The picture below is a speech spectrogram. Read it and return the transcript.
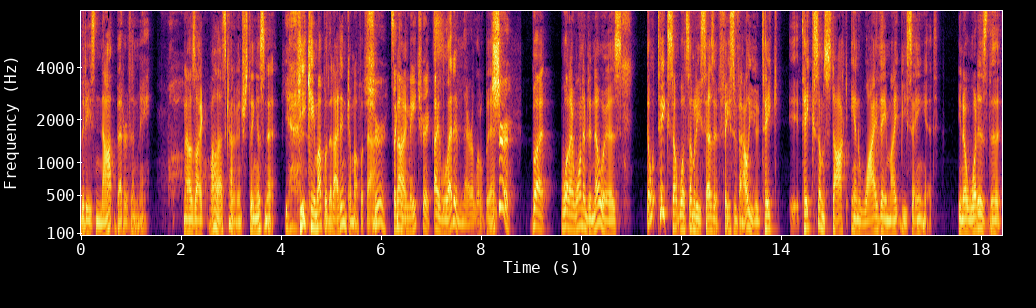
That he's not better than me. And I was like, Wow, that's kind of interesting, isn't it? Yeah. He came up with it. I didn't come up with that. Sure. It's like No, the I- Matrix. I led him there a little bit. sure. But what I want him to know is don't take some, what somebody says at face value. Take take some stock in why they might be saying it. You know, what is the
